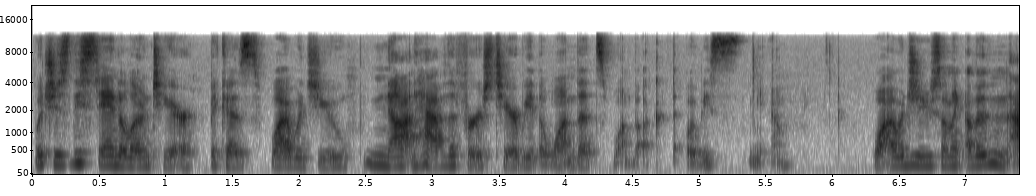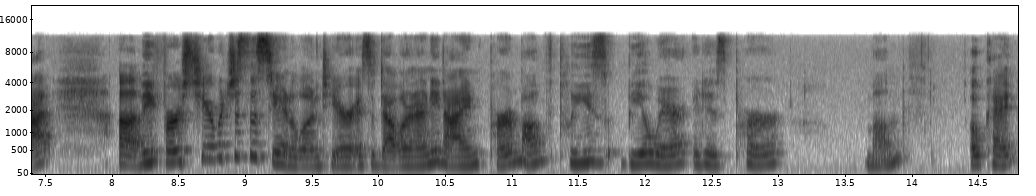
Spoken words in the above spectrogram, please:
which is the standalone tier, because why would you not have the first tier be the one that's one book? That would be, you know, why would you do something other than that? Uh, the first tier, which is the standalone tier, is $1.99 per month. Please be aware it is per month. Okay,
